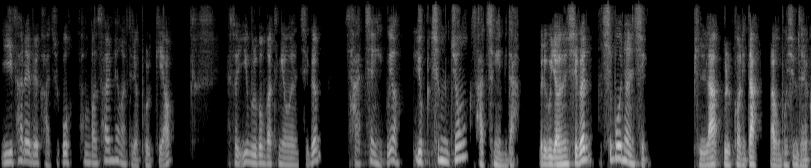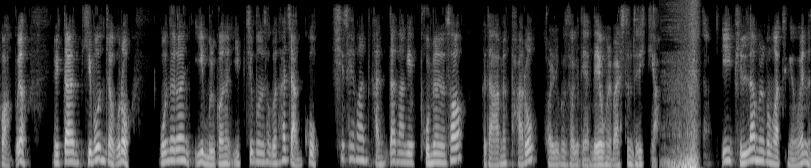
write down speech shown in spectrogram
이 사례를 가지고 한번 설명을 드려 볼게요. 그래서 이 물건 같은 경우는 지금 4층이고요. 6층 중 4층입니다. 그리고 연식은 15년식 빌라 물건이다 라고 보시면 될 것 같고요. 일단 기본적으로 오늘은 이 물건은 입지 분석은 하지 않고 시세만 간단하게 보면서 그 다음에 바로 권리 분석에 대한 내용을 말씀드릴게요. 이 빌라 물건 같은 경우에는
